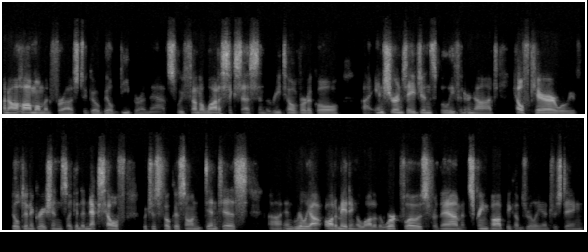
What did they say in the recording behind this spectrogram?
an aha moment for us to go build deeper in that. So we found a lot of success in the retail vertical, uh, insurance agents, believe it or not, healthcare, where we've built integrations like into NexHealth, which is focused on dentists uh, and really automating a lot of the workflows for them. And ScreenPop becomes really interesting.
